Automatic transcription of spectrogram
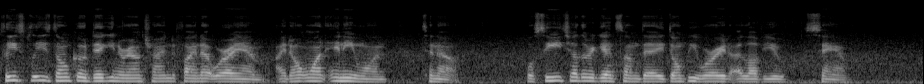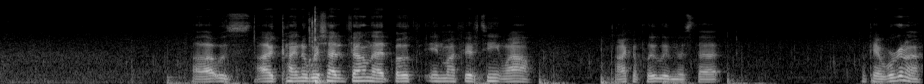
Please, please don't go digging around trying to find out where I am. I don't want anyone to know. We'll see each other again someday. Don't be worried. I love you, Sam. Oh, that was... I kind of wish I had found that both in my 15... Wow. I completely missed that. Okay, we're gonna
